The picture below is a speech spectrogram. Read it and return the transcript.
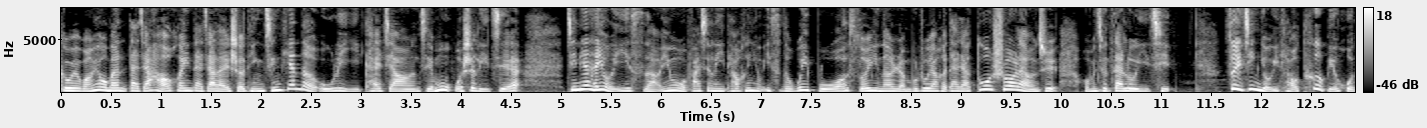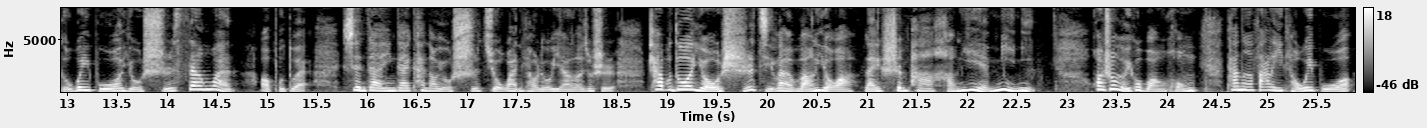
各位网友们，大家好，欢迎大家来收听今天的无理开讲节目，我是李杰。今天很有意思啊，因为我发现了一条很有意思的微博，所以呢，忍不住要和大家多说两句，我们就再录一期。最近有一条特别火的微博，有十三万哦，不对，现在应该看到有十九万条留言了，就是差不多有十几万网友啊来深扒行业秘密。话说有一个网红，他呢发了一条微博，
